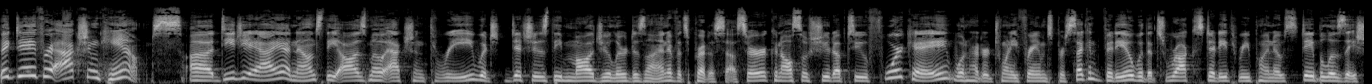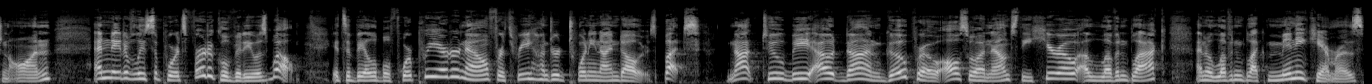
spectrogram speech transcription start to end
Big day for action cams. Uh, DJI announced the Osmo Action 3, which ditches the modular design of its predecessor. Can also shoot up to 4K, 120 frames per second video with its rock steady 3.0 stabilization on, and natively supports vertical video as well. It's available for pre-order now for $329. But not to be outdone, GoPro also announced the Hero 11 Black and 11 Black mini cameras,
